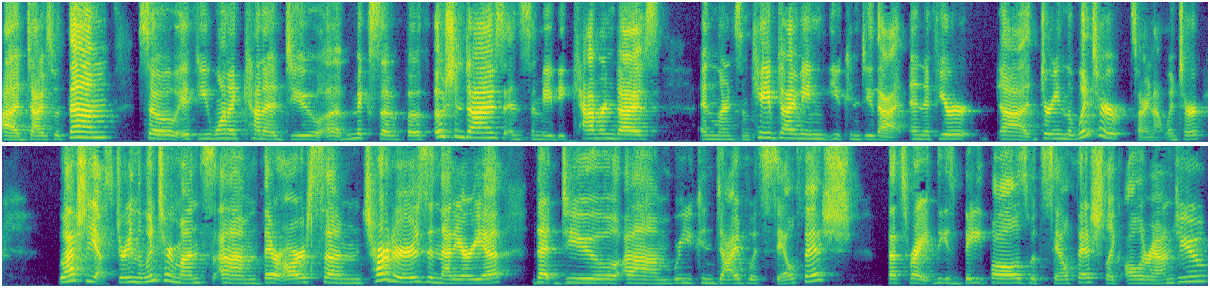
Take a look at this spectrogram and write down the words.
uh, dives with them. So if you want to kind of do a mix of both ocean dives and some maybe cavern dives and learn some cave diving, you can do that. And if you're uh, during the winter, sorry, not winter, well, actually, yes, during the winter months, um, there are some charters in that area that do um, where you can dive with sailfish. That's right, these bait balls with sailfish like all around you.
